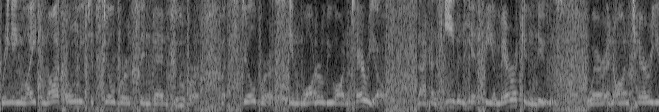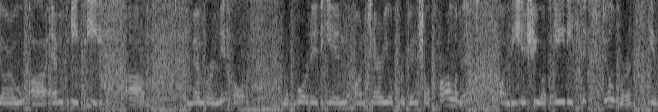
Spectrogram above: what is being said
bringing light not only to stillbirths in Vancouver, but stillbirths in Waterloo, Ontario. That has even hit the American news, where an Ontario uh, MPP, um, member Nicholls, reported in Ontario Provincial Parliament on the issue of 86 stillbirths in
